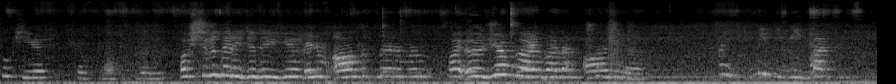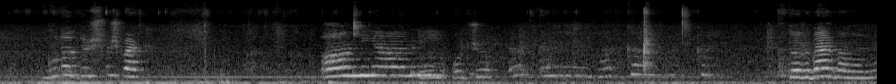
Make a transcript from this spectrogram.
Çok iyi. Aşırı derecede iyi. Benim aldıklarımın Ay öleceğim galiba. renkleri aynı. Ay bir bir bir bak. Bu da düşmüş bak. Amin amin. Ucu. Dur ver bana onu.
